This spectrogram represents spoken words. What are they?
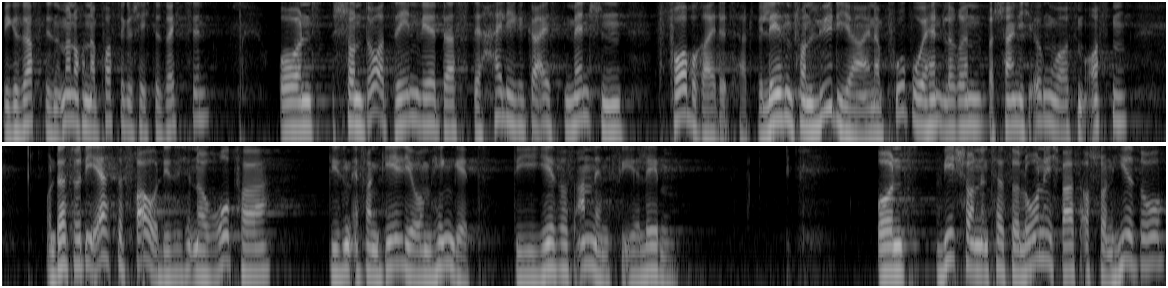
Wie gesagt, wir sind immer noch in Apostelgeschichte 16. Und schon dort sehen wir, dass der Heilige Geist Menschen vorbereitet hat. Wir lesen von Lydia, einer Purpurhändlerin, wahrscheinlich irgendwo aus dem Osten. Und das wird die erste Frau, die sich in Europa diesem Evangelium hingibt die Jesus annimmt für ihr Leben. Und wie schon in Thessalonik war es auch schon hier so,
